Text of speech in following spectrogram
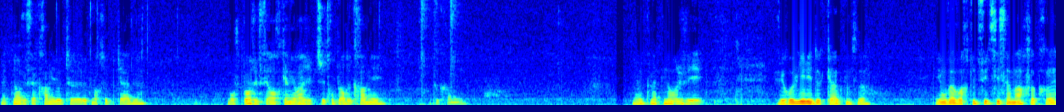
Maintenant, je vais faire cramer l'autre morceau de câble. Bon, je pense que je vais le faire hors caméra, j'ai trop peur de cramer cramé. Donc maintenant je vais je vais relier les deux câbles comme ça. Et on va voir tout de suite si ça marche après.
